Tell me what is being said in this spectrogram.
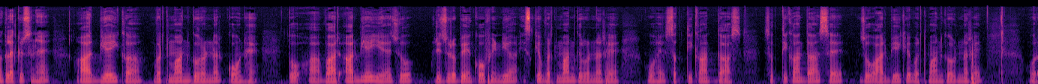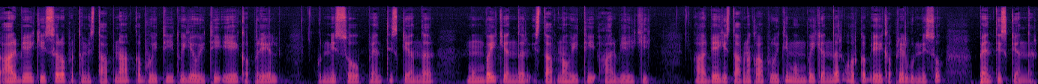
अगला क्वेश्चन है, आरबीआई का वर्तमान गवर्नर कौन है? तो आरबीआई है जो रिज़र्व बैंक ऑफ़ इंडिया, इसके वर्तमान गवर्नर है, वो है शक्तिकांत दास। शक्तिकांत दास है जो आरबीआई के वर्तमान गवर्नर है। और आरबीआई की सर्वप्रथम स्थापना कब हुई थी? तो ये हुई थी एक अप्रैल 1935 के अंदर, मुंबई के अंदर स्थापना हुई थी आरबीआई की। आरबीआई की स्थापना कहाँ पर हुई थी? मुंबई के अंदर और कब? एक अप्रैल 1935 के अंदर।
